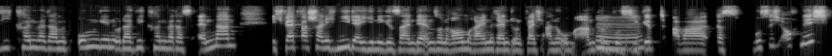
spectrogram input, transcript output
wie können wir damit umgehen oder wie können wir das ändern? Ich werde wahrscheinlich nie derjenige sein, der in so einen Raum reinrennt und gleich alle umarmt mhm. und Bussi gibt, aber das muss ich auch nicht.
